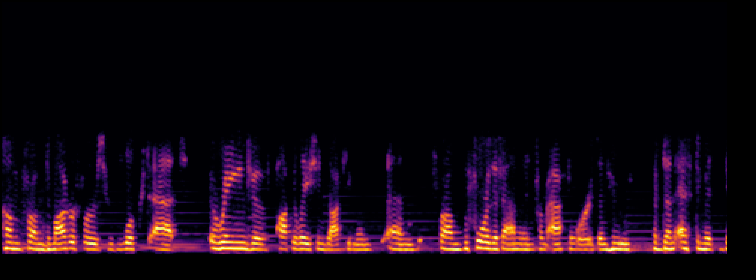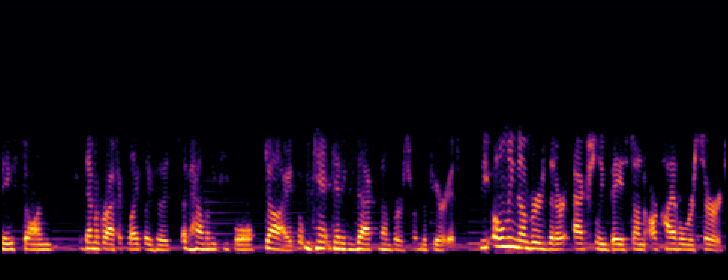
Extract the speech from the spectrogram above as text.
come from demographers who've looked at a range of population documents and from before the famine and from afterwards, and who have done estimates based on demographic likelihoods of how many people died, but we can't get exact numbers from the period. The only numbers that are actually based on archival research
